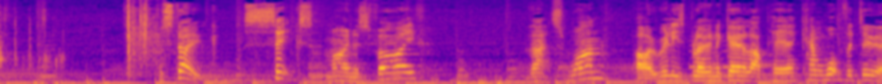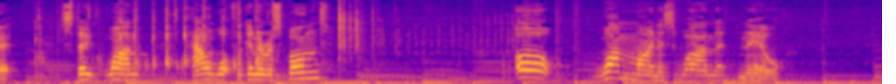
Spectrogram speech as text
For Stoke, six minus five. That's one. Oh, is blowing a gale up here. Can Watford do it? Stoke one. How are Watford going to respond? Oh, one minus one nil.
